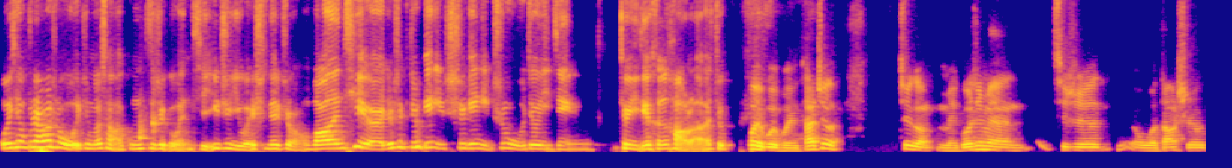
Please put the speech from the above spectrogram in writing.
我以前不知道为什么我一直没有想到工资这个问题，一直以为是那种 volunteer，就是就给你吃给你住就已经就已经很好了。就不会不会不会，他这个这个美国这面其实我当时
